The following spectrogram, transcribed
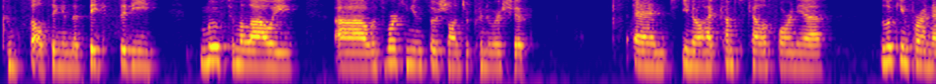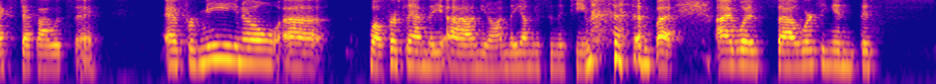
consulting in the big city, moved to Malawi, uh, was working in social entrepreneurship, and, you know, had come to California looking for a next step, I would say. And for me, you know, uh, well, firstly, I'm the um, you know I'm the youngest in the team, but I was uh, working in this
